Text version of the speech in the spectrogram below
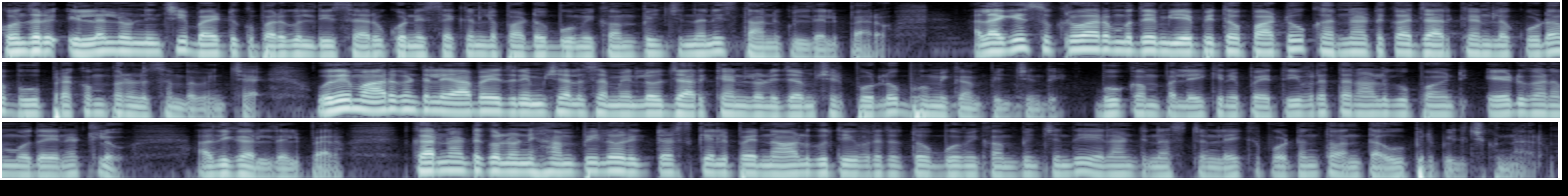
కొందరు ఇళ్ళలో నుంచి బయటకు పరుగులు తీశారు. కొన్ని సెకండ్ల పాటు భూమి కంపించిందని స్థానికులు తెలిపారు. అలాగే శుక్రవారం ఉదయం ఏపీతో పాటు కర్ణాటక జార్ఖండ్లో కూడా భూ ప్రకంపనలు సంభవించాయి. ఉదయం ఆరు గంటల యాభై ఐదు నిమిషాల సమయంలో జార్ఖండ్లోని జంషెడ్పూర్లో భూమి కంపించింది. భూకంప లేఖనిపై తీవ్రత నాలుగు పాయింట్ ఏడుగా నమోదైనట్లు అధికారులు తెలిపారు. కర్ణాటకలోని హంపీలో రిక్టర్ స్కేల్పై నాలుగు తీవ్రతతో భూమి కంపించింది. ఎలాంటి నష్టం లేకపోవడంతో అంతా ఊపిరి పీల్చుకున్నారు.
